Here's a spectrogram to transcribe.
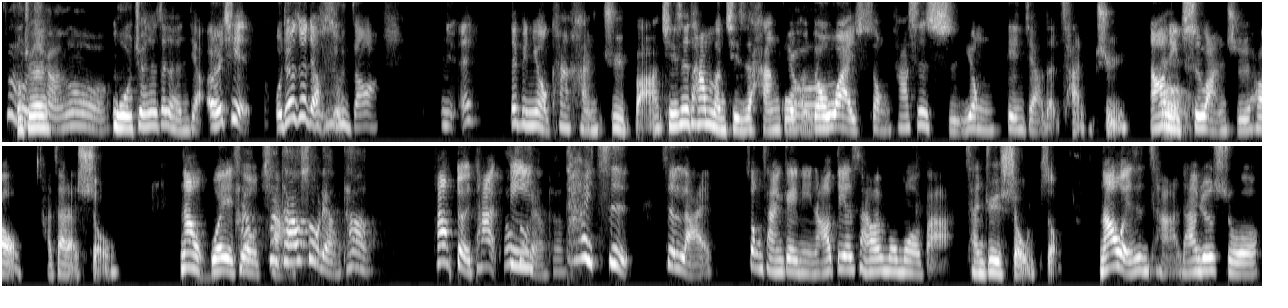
这好强哦！我觉得，我觉得这个很屌，而且我觉得这屌是你知道吗？你哎。这边你有看韩剧吧？其实他们其实韩国很多外送，他是使用店家的餐具，然后你吃完之后他再来收。那我也是有查，是他要送两趟，他对他第一他一次是来送餐给你，然后第二次还会默默把餐具收走。然后我也是查，然后就是说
